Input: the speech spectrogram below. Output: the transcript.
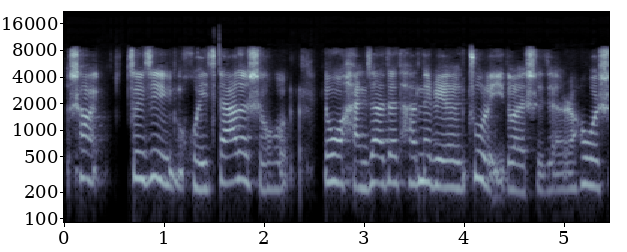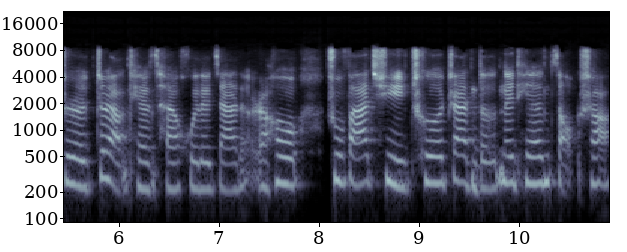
上。最近回家的时候，因为我寒假在他那边住了一段时间，然后我是这两天才回的家的。然后出发去车站的那天早上，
